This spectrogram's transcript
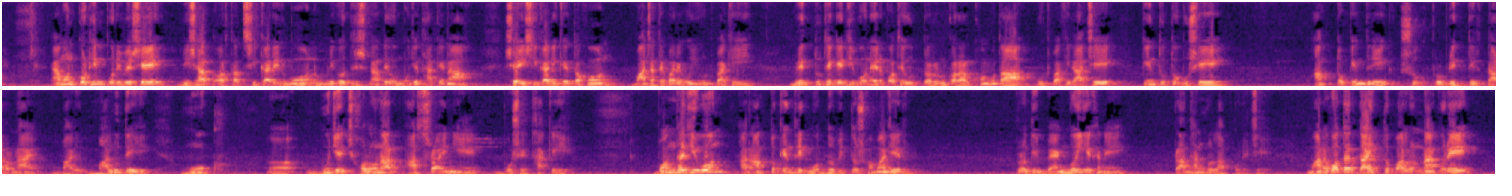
এমন কঠিন পরিবেশে নিষাদ অর্থাৎ শিকারীর মন মৃগতৃষ্ণাতেও মজে থাকে না। সেই শিকারীকে তখন বাঁচাতে পারে ওই উট পাখি। মৃত্যু থেকে জীবনের পথে উত্তরণ করার ক্ষমতা উট পাখির আছে, কিন্তু তবু সে আত্মকেন্দ্রিক সুখ প্রবৃত্তির তাড়নায় বালুতে মুখ গুঁজে ছলনার আশ্রয় নিয়ে বসে থাকে। বন্ধা জীবন আর আত্মকেন্দ্রিক মধ্যবিত্ত সমাজের প্রতি ব্যঙ্গই এখানে প্রাধান্য লাভ করেছে। মানবতার দায়িত্ব পালন না করে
